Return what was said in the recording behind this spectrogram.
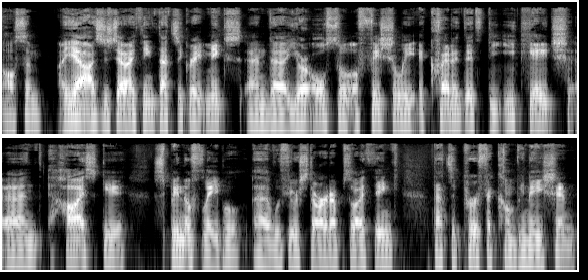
Awesome. Uh, yeah, as you said, I think that's a great mix. And uh, you're also officially accredited the ETH and HSG spin-off label uh, with your startup. So I think that's a perfect combination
